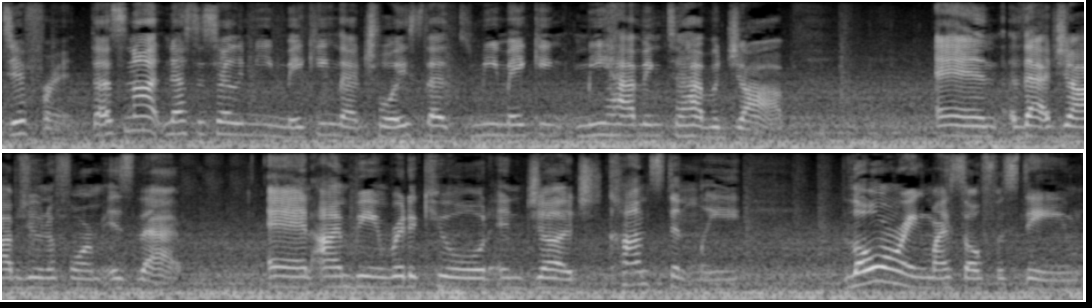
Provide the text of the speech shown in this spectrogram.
different. That's not necessarily me making that choice. That's me making me having to have a job. And that job's uniform is that. And I'm being ridiculed and judged constantly, lowering my self-esteem,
